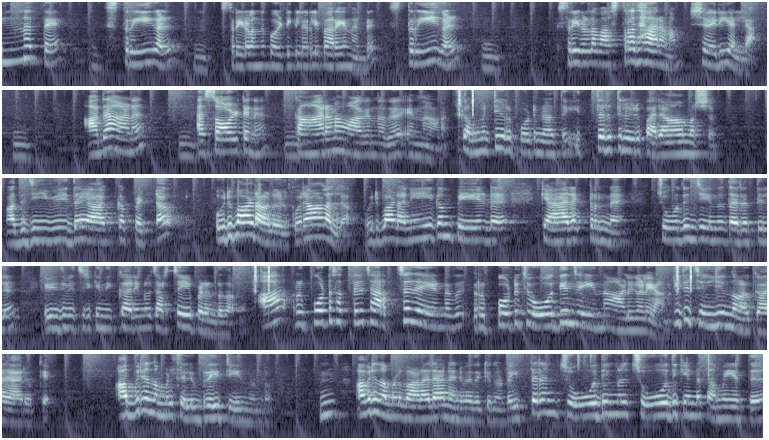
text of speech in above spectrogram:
ഇന്നത്തെ സ്ത്രീകൾ സ്ത്രീകളെന്ന് പെർട്ടിക്കുലർലി പറയുന്നുണ്ട് സ്ത്രീകൾ സ്ത്രീകളുടെ വസ്ത്രധാരണം ശരിയല്ല. അതാണ് അസോൾട്ടിന് കാരണമാകുന്നത് എന്നാണ്. കമ്മിറ്റി റിപ്പോർട്ടിനകത്ത് ഇത്തരത്തിലൊരു പരാമർശം അതിജീവിതയാക്കപ്പെട്ട ഒരുപാട് ആളുകൾക്ക് ഒരാളല്ല ഒരുപാട് അനേകം പേരുടെ ക്യാരക്ടറിനെ ചോദ്യം ചെയ്യുന്ന തരത്തിൽ എഴുതി വെച്ചിരിക്കുന്ന ഇക്കാര്യങ്ങൾ ചർച്ച ചെയ്യപ്പെടേണ്ടതാണ്. ആ റിപ്പോർട്ട് സത്യത്തിൽ ചർച്ച ചെയ്യേണ്ടത് റിപ്പോർട്ട് ചോദ്യം ചെയ്യുന്ന ആളുകളെയാണ്. ഇത് ചെയ്യുന്ന ആൾക്കാരൊക്കെ അവരെ നമ്മൾ സെലിബ്രേറ്റ് ചെയ്യുന്നുണ്ടോ? അവർ അവരെ നമ്മൾ വളരാൻ അനുവദിക്കുന്നുണ്ടോ? ഇത്തരം ചോദ്യങ്ങൾ ചോദിക്കേണ്ട സമയത്ത്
